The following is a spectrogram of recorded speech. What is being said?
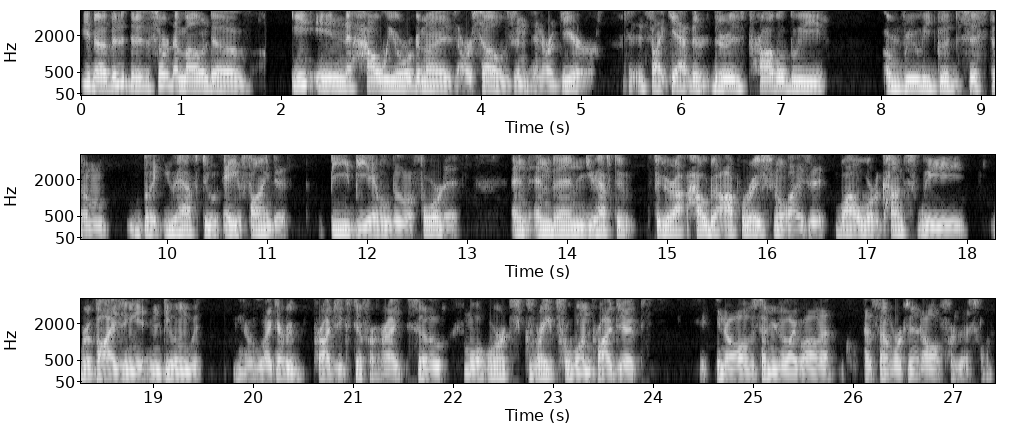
you know, there, there's a certain amount of in, how we organize ourselves and, and our gear. It's like, yeah, there, there is probably a really good system, but you have to A, find it, B, be able to afford it. And, and then you have to figure out how to operationalize it while we're constantly revising it and dealing with you know like every project's different right so what works great for one project you know, all of a sudden you're like, wow, that that's not working at all for this one.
